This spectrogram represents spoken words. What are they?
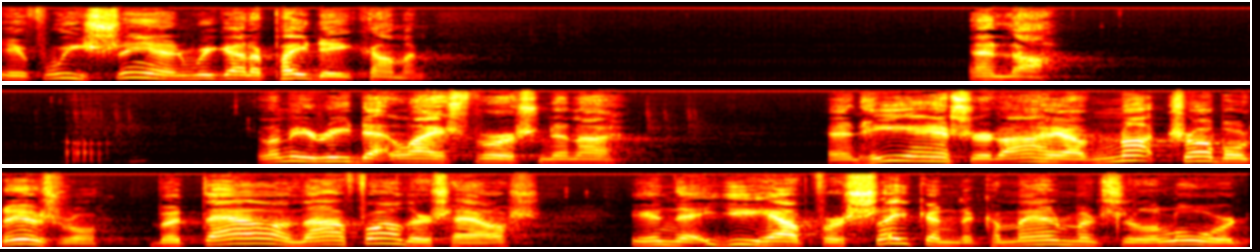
if we sin, we got a payday coming. And uh, let me read that last verse, and then I. And he answered, I have not troubled Israel, but thou and thy father's house, in that ye have forsaken the commandments of the Lord,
